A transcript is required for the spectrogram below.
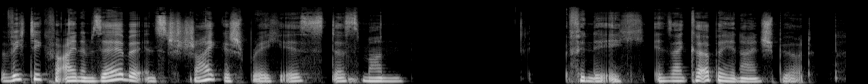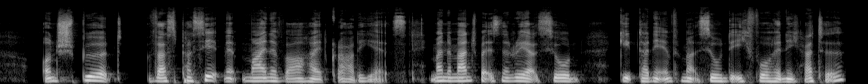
Wichtig für einem selber ins Streitgespräch ist, dass man, finde ich, in seinen Körper hineinspürt und spürt, was passiert mit meiner Wahrheit gerade jetzt? Ich meine, manchmal ist eine Reaktion, gibt eine Information, die ich vorher nicht hatte.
